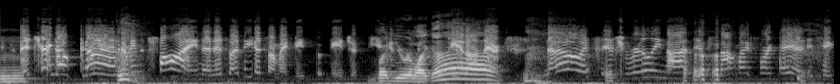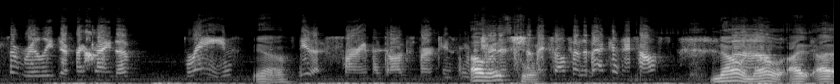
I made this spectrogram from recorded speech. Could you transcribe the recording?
mm-hmm. It turned out good. I mean, it's fine, and it's I think it's on my Facebook page. If you but you were like, ah. No, it's it's really not. It's not my forte. It, it takes a really different kind of brain. Yeah. Yeah, sorry, my dog's barking. I'm oh, it's cool. myself in the back of the house. No, um, no, I, I,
